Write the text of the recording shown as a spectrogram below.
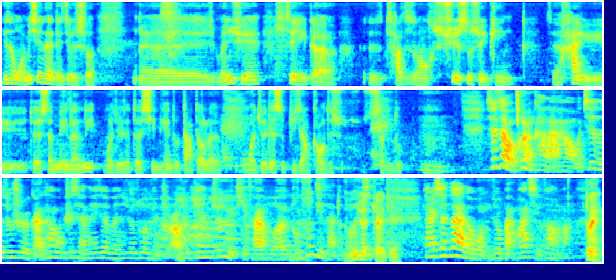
因为我们现在的就是说，呃，文学这个呃它这种叙事水平，这汉语的审美能力，我觉得到今天都达到了，我觉得是比较高的程度，嗯。其实，在我个人看来，哈，我记得就是改革开放之前的一些文学作品，主要是偏军旅题材和农村题材的多一些。对对。但是现在呢，我们就百花齐放嘛。对。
